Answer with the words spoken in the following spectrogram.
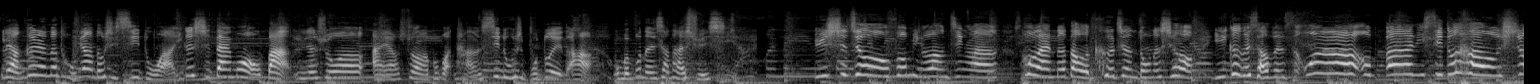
两个人呢，同样都是吸毒啊，一个是代沫欧巴，人家说，哎呀，算了，不管他了，吸毒是不对的哈，我们不能向他学习。于是就风平浪静啦。后来呢，到了柯震东的时候，一个个小粉丝，哇，欧巴你吸毒好帅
